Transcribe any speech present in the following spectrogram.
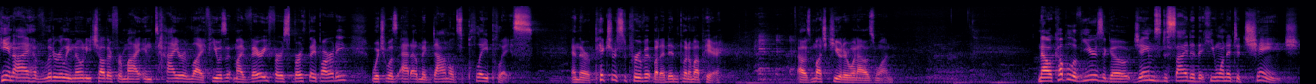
He and I have literally known each other for my entire life. He was at my very first birthday party, which was at a McDonald's play place. And there are pictures to prove it, but I didn't put them up here. I was much cuter when I was one. Now, a couple of years ago, James decided that he wanted to change.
